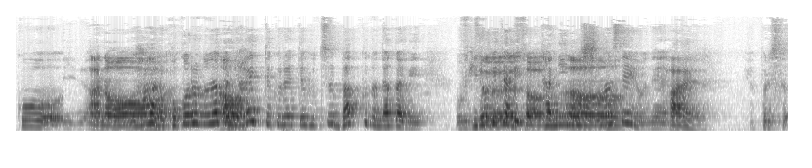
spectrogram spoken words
こう、あのー、母の心の中に入ってくれて普通バッグの中に広げたり他人にしませんよね、はい、やっぱりさ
